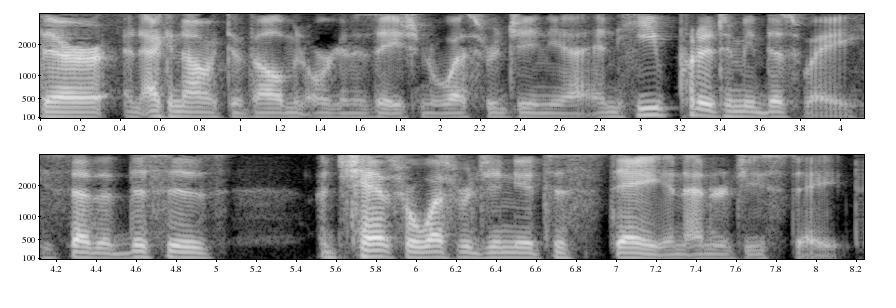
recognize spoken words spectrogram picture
They're an economic development organization in West Virginia. And he put it to me this way He said that this is a chance for West Virginia to stay an energy state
